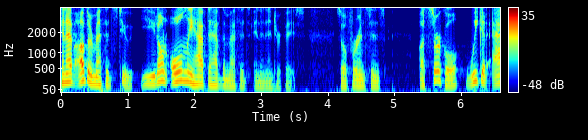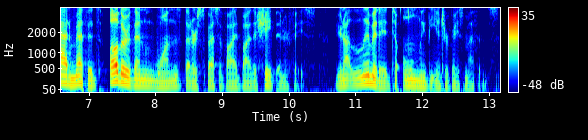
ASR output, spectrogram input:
can have other methods too. You don't only have to have the methods in an interface. So, for instance, a circle, we could add methods other than ones that are specified by the shape interface. You're not limited to only the interface methods.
